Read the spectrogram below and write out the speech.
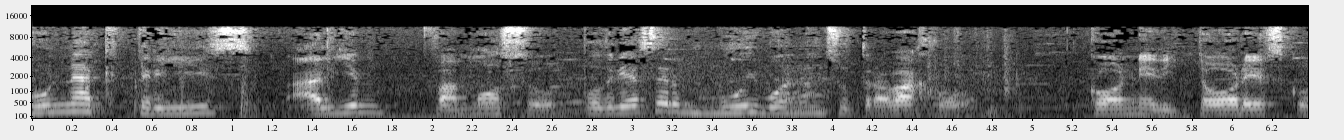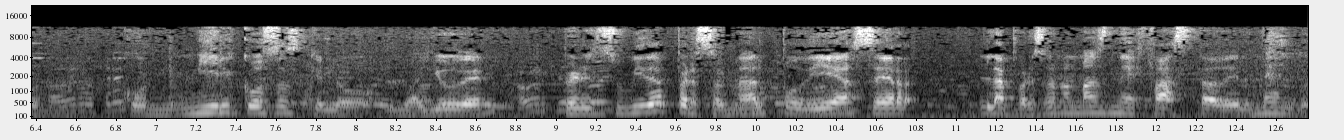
una actriz, alguien famoso, podría ser muy bueno en su trabajo, con editores, con, con mil cosas que lo, lo ayuden, pero en su vida personal podía ser la persona más nefasta del mundo.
